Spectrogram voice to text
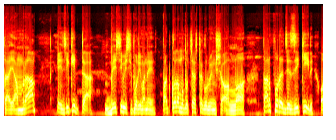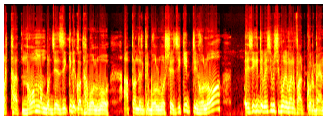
তাই আমরা এই জিকিরটা বেশি বেশি পরিমাণে পাঠ করার মতো চেষ্টা করব ইনশাআল্লাহ। তারপরে যে জিকির, অর্থাৎ নবম নম্বর যে জিকিরের কথা বলব, আপনাদেরকে বলব, সে জিকিরটি হলো, এই জিকিরটি বেশি বেশি পরিমাণে পাঠ করবেন।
